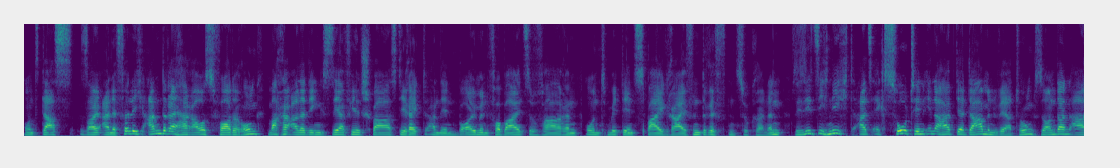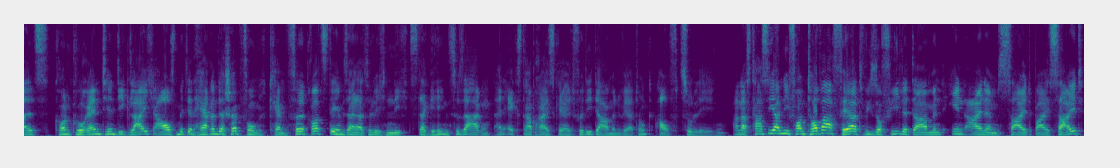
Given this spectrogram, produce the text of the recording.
Und das sei eine völlig andere Herausforderung, mache allerdings sehr viel Spaß, direkt an den Bäumen vorbeizufahren und mit den Spike-Reifen driften zu können. Sie sieht sich nicht als Exotin innerhalb der Damenwertung, sondern als Konkurrentin, die gleich auf mit den Herren der Schöpfung kämpfe. Trotzdem sei natürlich nichts dagegen zu sagen, ein extra Preisgeld für die Damenwertung aufzulegen. Anastasia Nifontova fährt wie so viele Damen in einem Side-by-Side. -Side.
